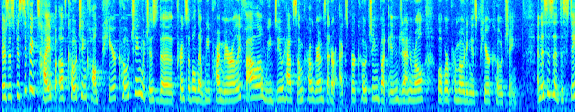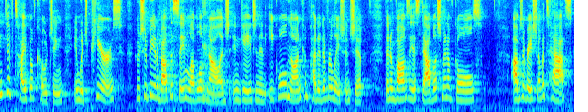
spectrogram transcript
There's a specific type of coaching called peer coaching, which is the principle that we primarily follow. We do have some programs that are expert coaching, but in general, what we're promoting is peer coaching. And this is a distinctive type of coaching in which peers who should be at about the same level of knowledge, engage in an equal, non-competitive relationship that involves the establishment of goals, observation of a task,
